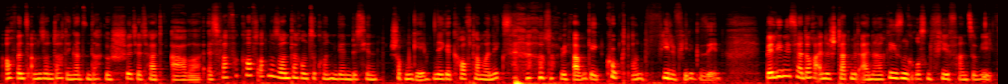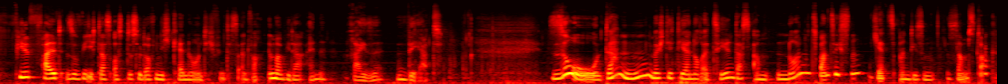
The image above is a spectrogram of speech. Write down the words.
Auch wenn es am Sonntag den ganzen Tag geschüttet hat. Aber es war verkaufsoffener Sonntag und so konnten wir ein bisschen shoppen gehen. Nee, gekauft haben wir nichts. Aber wir haben geguckt und viele, viele gesehen. Berlin ist ja doch eine Stadt mit einer riesengroßen Vielfalt, so wie, Vielfalt, so wie ich das aus Düsseldorf nicht kenne. Und ich finde es einfach immer wieder eine Reise wert. So, dann möchte ich dir ja noch erzählen, dass am 29. jetzt an diesem Samstag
